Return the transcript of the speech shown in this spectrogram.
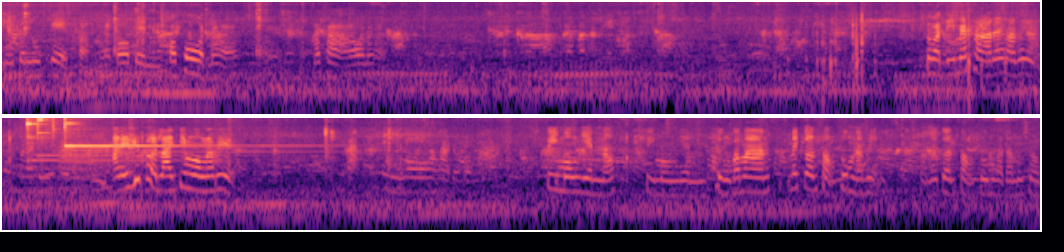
นี่เป็นลูกเกดค่ะ แล้วก็เป็นข้าวโพดนะคะมะพร้าวนะคะสวัสดีแม่ค้าด้วยค่ะพี่สวัสดีค่ะอันนี้พี่เปิดร้านกี่โมงนะพี่ สี่โมงอะค่ะโดยประมาณ สี่ โมงเย็นเนาะสี่โมงเย็นถึงประมาณไม่เกินสองทุ่มนะพี่ไม่เกินสองทุ่มค่ะท่านผู้ชม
